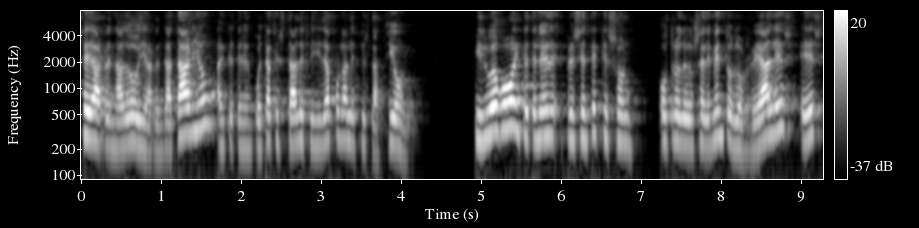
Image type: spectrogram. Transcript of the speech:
ser arrendador y arrendatario hay que tener en cuenta que está definida por la legislación. Y luego hay que tener presente que son otro de los elementos, los reales, es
